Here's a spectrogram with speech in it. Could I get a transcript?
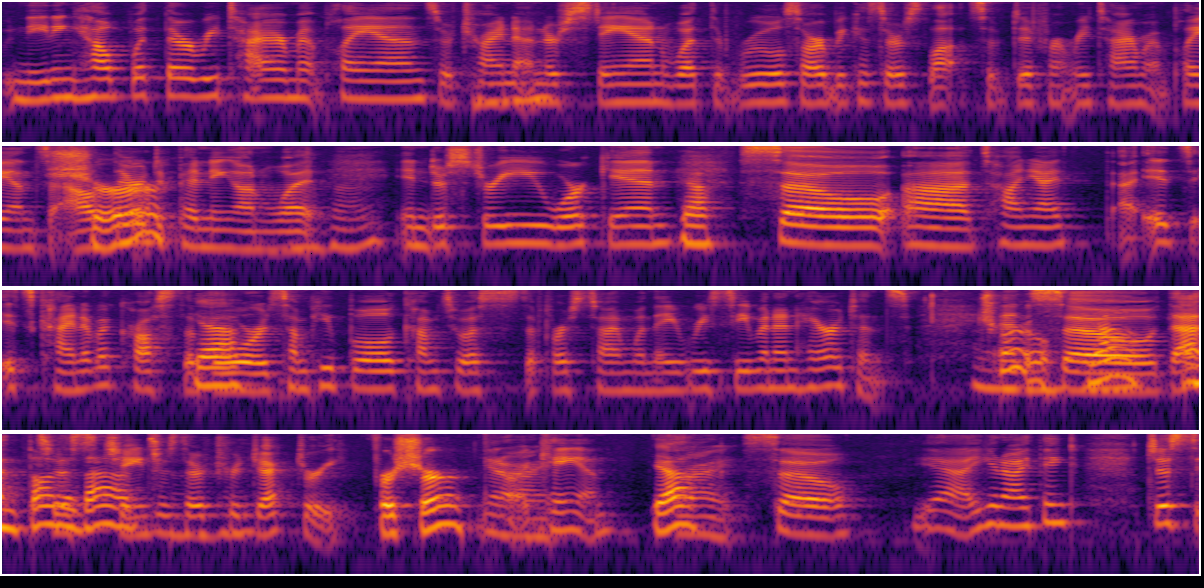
needing help with their retirement plans or trying Mm-hmm. to understand what the rules are because there's lots of different retirement plans out Sure. there depending on what industry you work in. Yeah. So, uh, Tanya, it's it's kind of across the Yeah. board. Some people come to us the first time when they receive an inheritance, True. and so Yeah, that just that. changes their trajectory. For sure. You know, Right. it can. Yeah. Right. So, yeah, you know, I think just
